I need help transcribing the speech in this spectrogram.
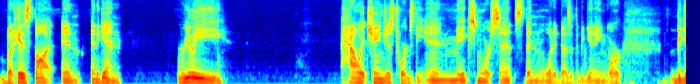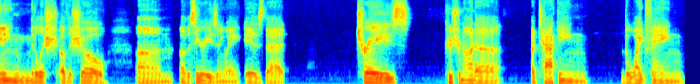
but his thought and and again, really how it changes towards the end makes more sense than what it does at the beginning or beginning middle-ish of the show um of the series anyway is that Treize Khushrenada attacking the White Fang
